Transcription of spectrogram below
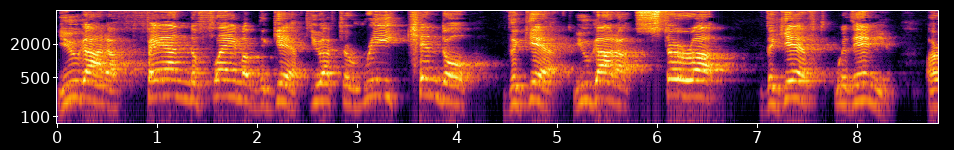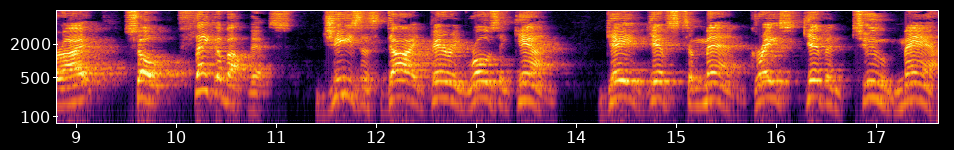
You got to fan the flame of the gift. You have to rekindle the gift. You got to stir up the gift within you. All right? So think about this. Jesus died, buried, rose again, gave gifts to men, grace given to man.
